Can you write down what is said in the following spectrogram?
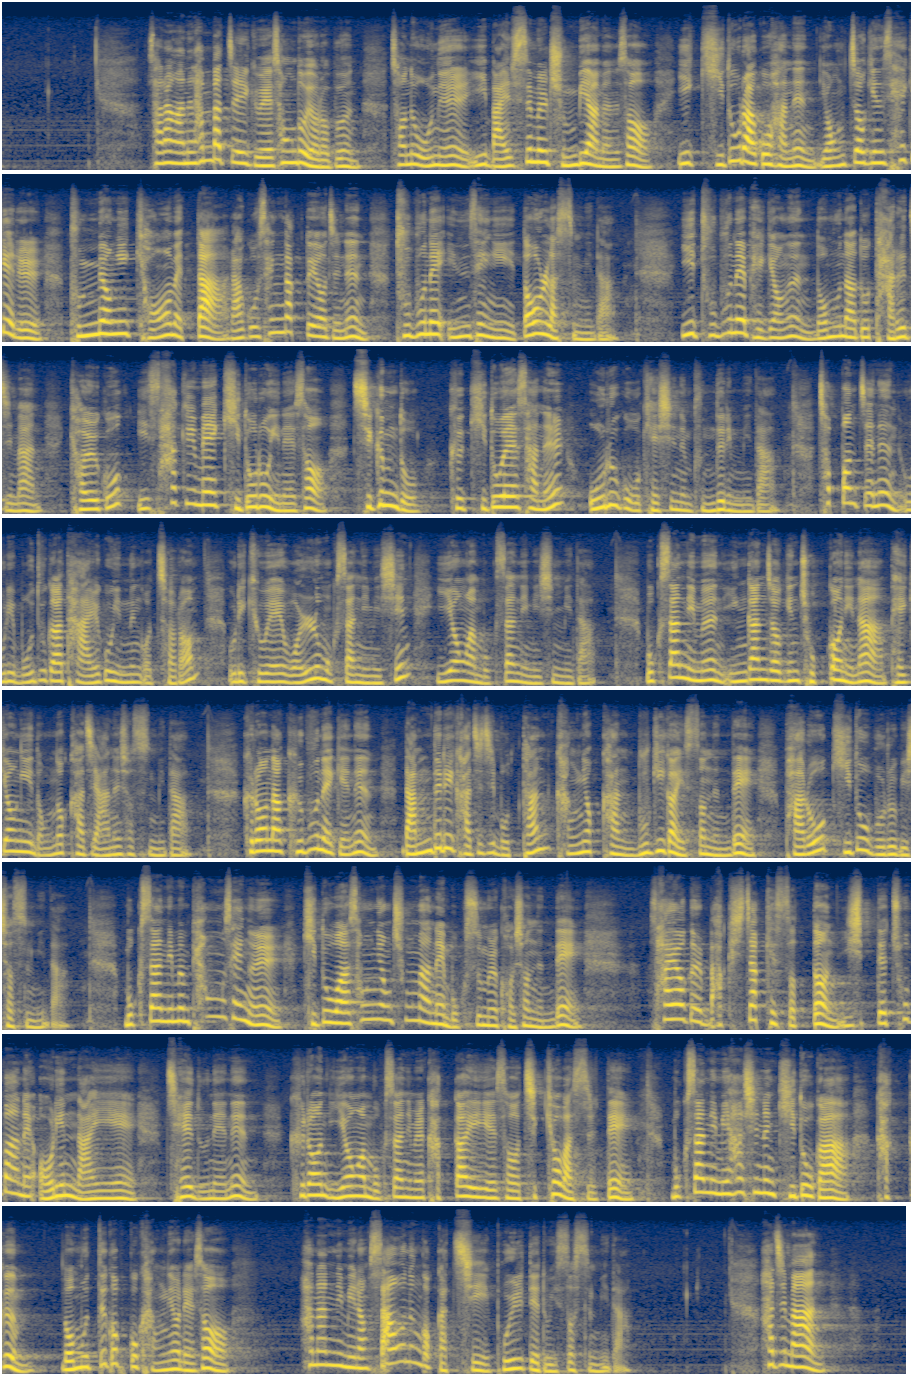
사랑하는 한밭제일 교회 성도 여러분, 저는 오늘 이 말씀을 준비하면서 이 기도라고 하는 영적인 세계를 분명히 경험했다라고 생각되어지는 두 분의 인생이 떠올랐습니다. 이 두 분의 배경은 너무나도 다르지만 결국 이 사귐의 기도로 인해서 지금도 그 기도의 산을 오르고 계시는 분들입니다. 첫 번째는 우리 모두가 다 알고 있는 것처럼 우리 교회의 원로 목사님이신 이영환 목사님이십니다. 목사님은 인간적인 조건이나 배경이 넉넉하지 않으셨습니다. 그러나 그분에게는 남들이 가지지 못한 강력한 무기가 있었는데 바로 기도 무릎이셨습니다. 목사님은 평생을 기도와 성령 충만에 목숨을 거셨는데 사역을 막 시작했었던 20대 초반의 어린 나이에 제 눈에는 그런 이영환 목사님을 가까이에서 지켜봤을 때 목사님이 하시는 기도가 가끔 너무 뜨겁고 강렬해서 하나님이랑 싸우는 것 같이 보일 때도 있었습니다. 하지만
